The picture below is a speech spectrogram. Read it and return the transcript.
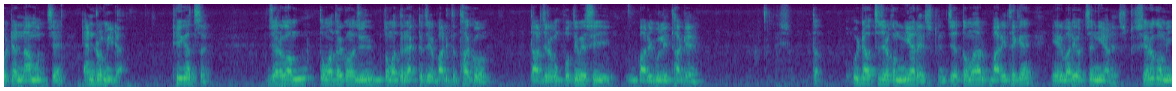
ওটার নাম হচ্ছে অ্যান্ড্রোমিডা ঠিক আছে? যেরকম তোমাদের কোনো যদি, তোমাদের একটা যে বাড়িতে থাকো, তার যেরকম প্রতিবেশী বাড়িগুলি থাকে ওইটা হচ্ছে যেরকম নিয়ারেস্ট যে তোমার বাড়ি থেকে এর বাড়ি হচ্ছে নিয়ারেস্ট সেরকমই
